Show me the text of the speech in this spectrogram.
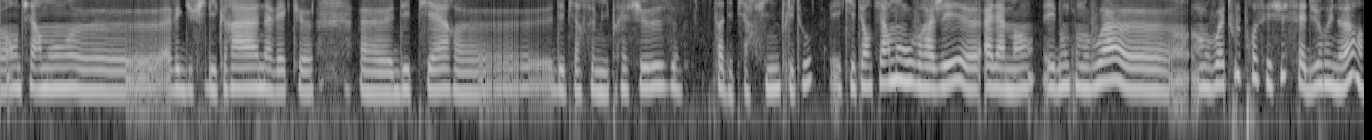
entièrement avec du filigrane, avec des pierres, des pierres semi-précieuses. Enfin, des pierres fines plutôt, et qui était entièrement ouvragé euh, à la main. Et donc on voit, euh, on voit tout le processus, ça dure une heure.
